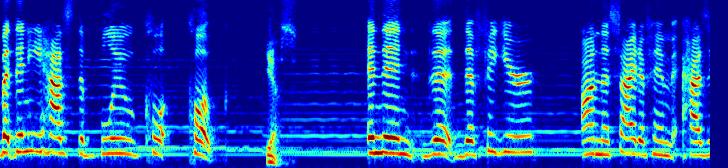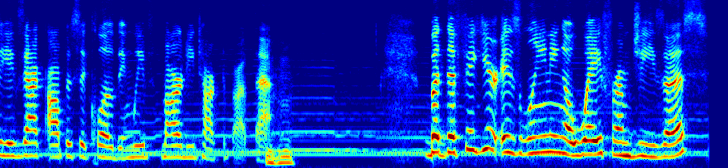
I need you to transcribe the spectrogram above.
but then he has the blue clo- cloak Yes. and then the the figure on the side of him has the exact opposite clothing we've already talked about that Mhm. But the figure is leaning away from Jesus.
